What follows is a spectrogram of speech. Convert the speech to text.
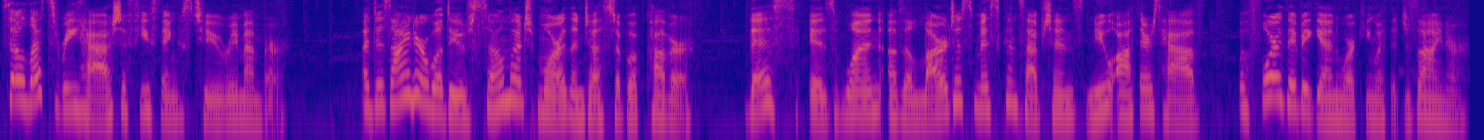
So let's rehash a few things to remember. A designer will do so much more than just a book cover. This is one of the largest misconceptions new authors have before they begin working with a designer.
